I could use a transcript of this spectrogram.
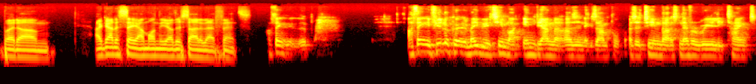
But um, I got to say, I'm on the other side of that fence. I think. I think if you look at maybe a team like Indiana as an example, as a team that's never really tanked,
